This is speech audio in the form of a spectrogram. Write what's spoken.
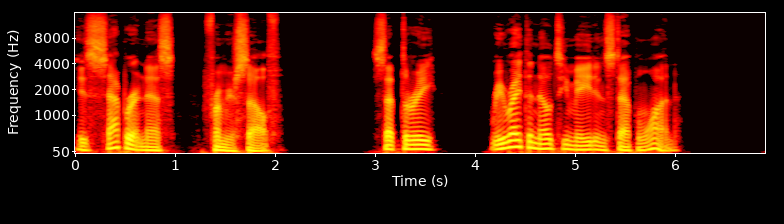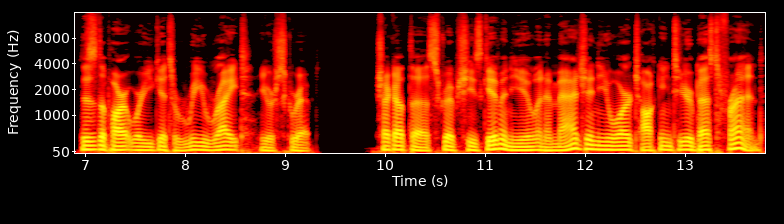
is separateness from yourself. Step three, rewrite the notes you made in step one. This is the part where you get to rewrite your script. Check out the script she's given you and imagine you are talking to your best friend.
